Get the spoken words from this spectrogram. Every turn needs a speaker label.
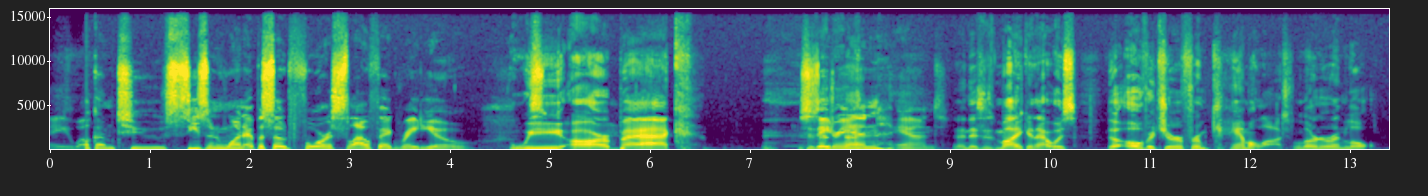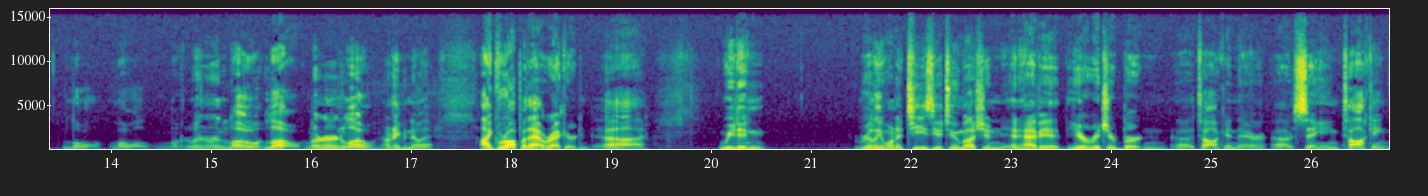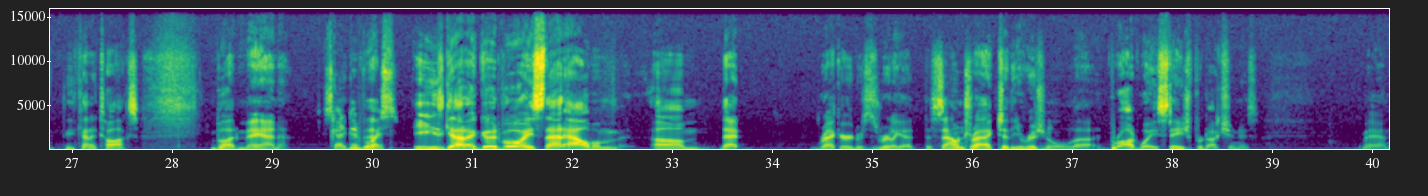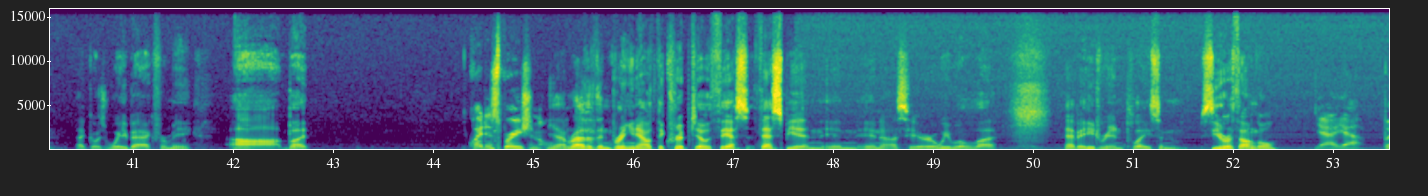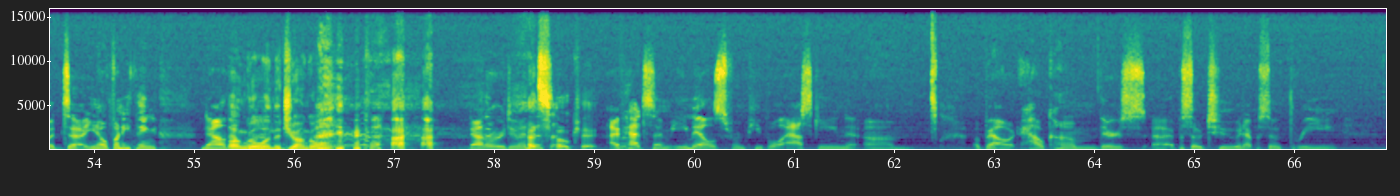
Speaker 1: welcome to season one, episode four, Slough Feg Radio.
Speaker 2: We are back.
Speaker 1: This is Adrian, and
Speaker 2: and this is Mike, and that was the overture from Camelot, Lerner and Lowell, Lowell, Lowell, Lerner and Loewe, Loewe, Lerner and Loewe. I don't even know that. I grew up with that record. Uh, we didn't really want to tease you too much and, and have you hear Richard Burton uh, talking there, uh, singing, talking. He kind of talks, but man,
Speaker 1: He's got a good voice.
Speaker 2: He's got a good voice. That album, um, that record, which is really a, the soundtrack to the original uh, Broadway stage production, is man, that goes way back for me. Uh, but
Speaker 1: quite inspirational.
Speaker 2: Yeah, rather than bringing out the crypto thes- thespian in, in us here, we will uh, have Adrian play some Cirith Ungol.
Speaker 1: Yeah, yeah. But uh, you know, funny thing, now that
Speaker 2: Ungol in the jungle.
Speaker 1: now that we're doing
Speaker 2: That's
Speaker 1: this,
Speaker 2: okay.
Speaker 1: I've had some emails from people asking um, about how come there's uh, episode two and episode three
